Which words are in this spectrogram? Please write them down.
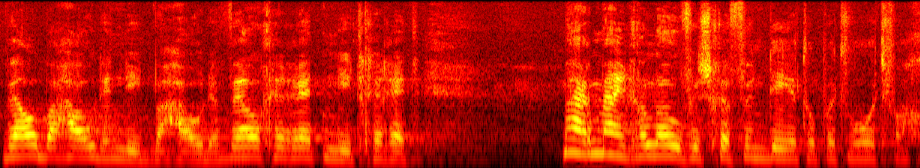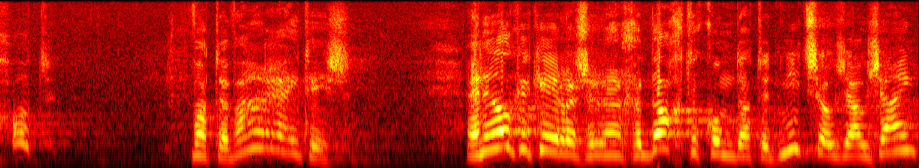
Wel behouden, niet behouden, wel gered, niet gered. Maar mijn geloof is gefundeerd op het woord van God. Wat de waarheid is. En elke keer als er een gedachte komt dat het niet zo zou zijn,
